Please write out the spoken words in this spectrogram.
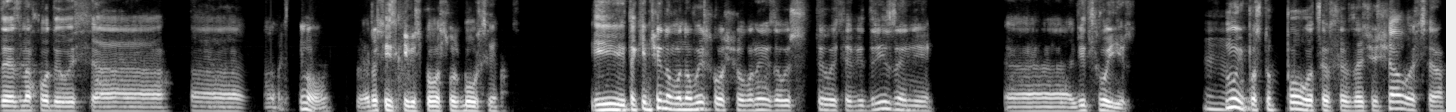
де знаходилися е, ну, російські військовослужбовці. І таким чином воно вийшло, що вони залишилися відрізані е, від своїх. Мгм. Ну і поступово це все зачищалося.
